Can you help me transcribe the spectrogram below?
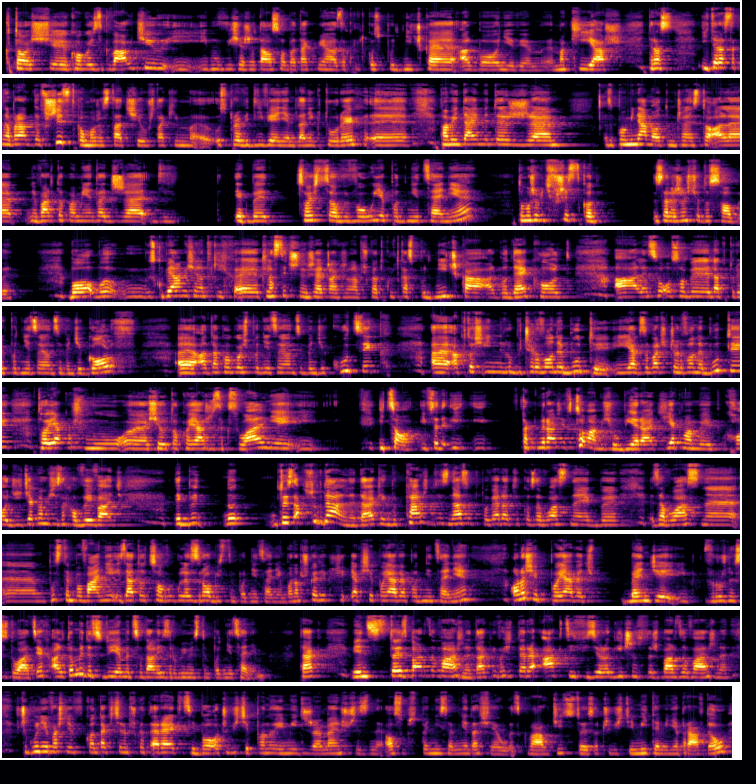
ktoś e, kogoś zgwałcił i, i mówi się, że ta osoba tak miała za krótką spódniczkę albo, nie wiem, makijaż. Teraz, I teraz tak naprawdę wszystko może stać się już takim e, usprawiedliwieniem dla niektórych. E, pamiętajmy też, że zapominamy o tym często, ale warto pamiętać, że jakby coś, co wywołuje podniecenie, to może być wszystko w zależności od osoby. Bo, bo skupiamy się na takich e, klasycznych rzeczach, że na przykład krótka spódniczka albo dekolt, ale są osoby, dla których podniecający będzie golf, e, a dla kogoś podniecający będzie kucyk, e, a ktoś inny lubi czerwone buty i jak zobaczy czerwone buty, to jakoś mu się to kojarzy seksualnie i, i co? I wtedy, i, i w takim razie w co mamy się ubierać, jak mamy chodzić, jak mamy się zachowywać? Jakby, no, to jest absurdalne, tak? Jakby każdy z nas odpowiada tylko za własne, jakby, za własne postępowanie i za to, co w ogóle zrobi z tym podnieceniem. Bo na przykład, jak się, jak się pojawia podniecenie, ono się pojawiać będzie i w różnych sytuacjach, ale to my decydujemy, co dalej zrobimy z tym podnieceniem. Tak? Więc to jest bardzo ważne, tak? I właśnie te reakcje fizjologiczne są też bardzo ważne. Szczególnie właśnie w kontekście na przykład erekcji, bo oczywiście panuje mit, że mężczyzn, osób z penisem nie da się zgwałcić, to jest oczywiście mitem i nieprawdą.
